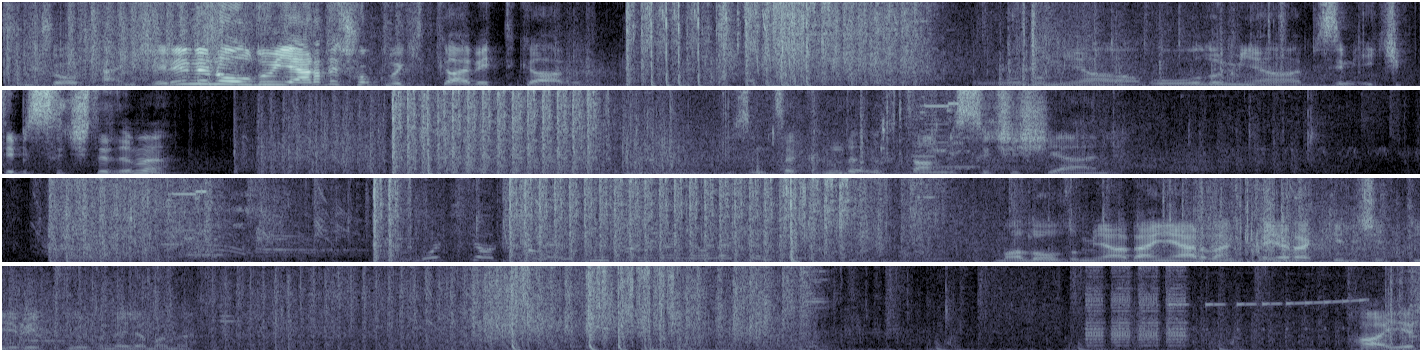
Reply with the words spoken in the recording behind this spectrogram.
Çünkü o pencerenin olduğu yerde çok vakit kaybettik abi. Oğlum ya, oğlum ya. Bizim ekipte bir sıçtı değil mi? Bizim takım da ıhtan bir sıçış yani. Mal oldum ya. Ben yerden kayarak gelecek diye bekliyordum elemanı. Hayır.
